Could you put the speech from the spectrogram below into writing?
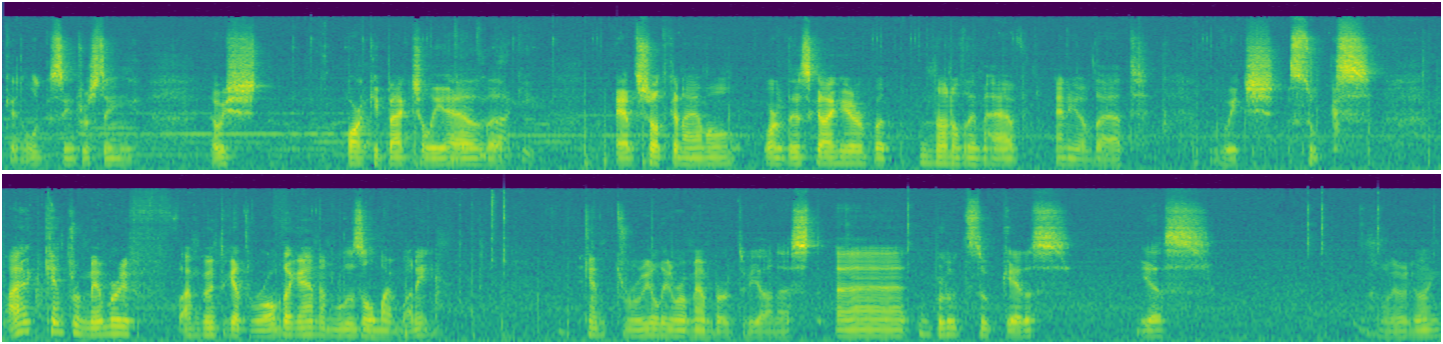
Okay, looks interesting. I wish Barkeep actually had uh, had shotgun ammo or this guy here, but none of them have any of that, which sucks. I can't remember if I'm going to get robbed again and lose all my money. Can't really remember to be honest. Uh, Bloodsuckers. Yes. We're going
